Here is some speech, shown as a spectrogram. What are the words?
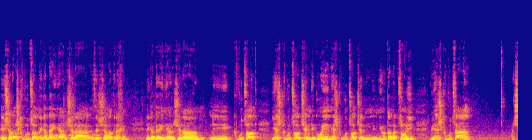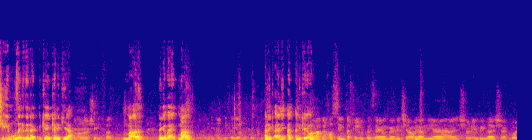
אה, שלוש קבוצות לגבי העניין של ה... זה שאמרתי לכם, לגבי העניין של הקבוצות, יש קבוצות שהן נגועים, יש קבוצות של מיעוט המצוי, ויש קבוצה שהיא מוחזקת כנקייה. מה? לגבי... מה? הניק- הניק- הניקיון. איך עושים את החילוק הזה היום באמת, שהעולם נהיה שונה בגלל שהכל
